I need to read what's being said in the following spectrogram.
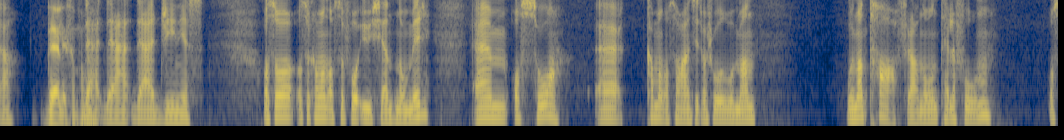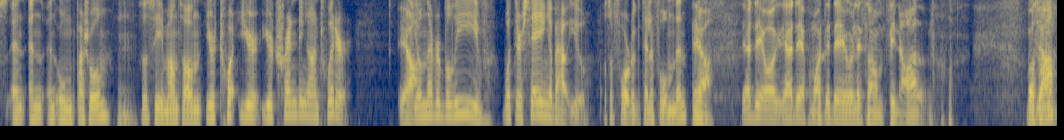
Ja. Det er liksom på en Det, måte er, det, er, det er genius. Og så, og så kan man også få ukjent nummer. Em, og så eh, kan man også ha en situasjon hvor man Hvor man tar fra noen telefonen. Og s- en, en, en ung person. Mm. Så sier man sånn you're, tw you're, you're trending on Twitter. Ja. You'll never believe what they're saying about you. Og så får du ikke telefonen din. Ja. Ja, det, også, ja, det er på en måte Det er jo liksom finalen. Bare sånn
